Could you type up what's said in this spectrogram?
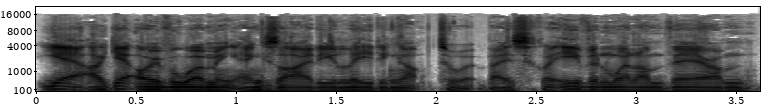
yeah I get overwhelming anxiety leading up to it. Basically, even when I'm there, I'm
